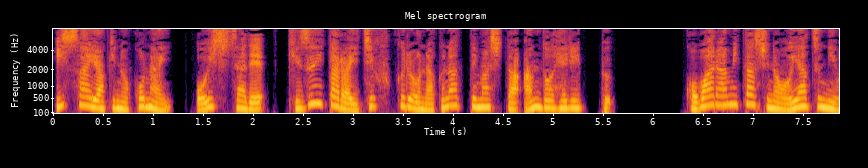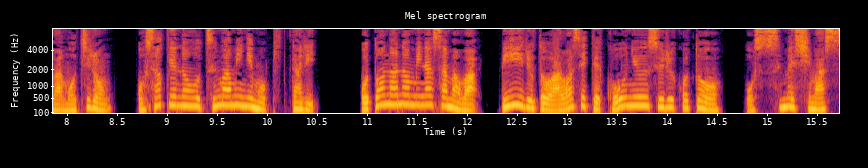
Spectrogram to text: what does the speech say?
一切飽きの来ない美味しさで気づいたら1袋なくなってましたヘリップ。小腹満たしのおやつにはもちろんお酒のおつまみにもぴったり。大人の皆様はビールと合わせて購入することをおすすめします。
